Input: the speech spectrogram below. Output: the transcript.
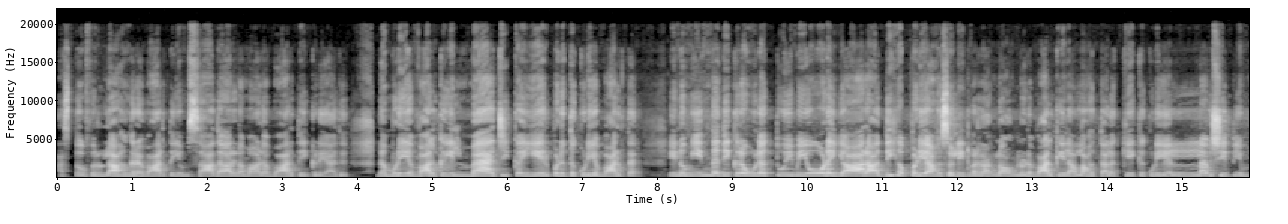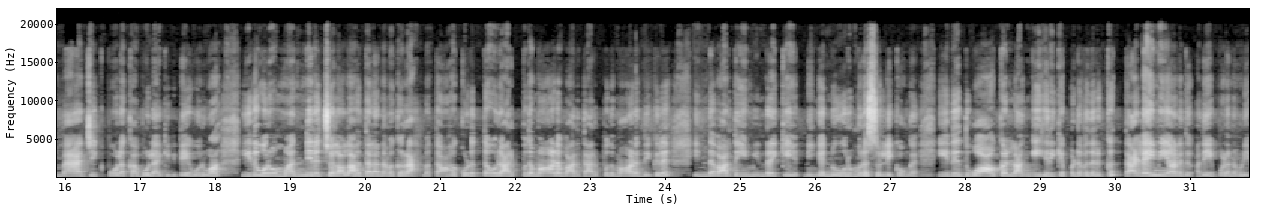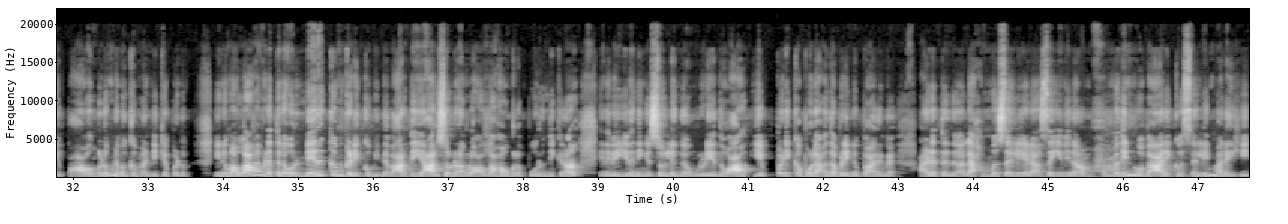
அஸ்தஃபிருல்லாங்கிற வார்த்தையும் சாதாரணமான வார்த்தை கிடையாது. நம்முடைய வாழ்க்கையில் மேஜிக்கை ஏற்படுத்தக்கூடிய வார்த்தை. இன்னும் இந்த திக்கிற உல தூய்மையோட யார் அதிகப்படியாக சொல்லிட்டு வர்றாங்களோ அவங்களோட வாழ்க்கையில் அல்லாஹால கேட்கக்கூடிய எல்லா விஷயத்தையும் மேஜிக் போல கபூலாக்கிக்கிட்டே வருவான். இது ஒரு மந்திர சொல். அல்லாஹால நமக்கு ரஹ்மத்தாக கொடுத்த ஒரு அற்புதமான வார்த்தை அற்புதமான திக்ரு. இந்த வார்த்தையும் இன்றைக்கு நீங்கள் நூறு முறை சொல்லிக்கோங்க. இது துவாக்கள் அங்கீகரிக்கப்படுவதற்கு தலைமையானது. அதே போல் நம்முடைய பாவங்களும் நமக்கு மன்னிக்கப்படும். இன்னும் அல்லாஹ்விடத்தில் ஒரு நெருக்கம் கிடைக்கும். இந்த வார்த்தை யார் சொல்கிறாங்களோ அல்லாஹ் அவங்கள பொருந்திக்கிறான். எனவே இதை நீங்கள் சொல்லுங்கள் உங்களுடைய துவா எப்படி கபூலாகுது அப்படின்னு பாருங்கள் அடுத்தது அலஹம்மு சல்லி அலா செய்தினா முஹம்மதின் ஒபாரிக் வசல்லிம் மலைஹி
